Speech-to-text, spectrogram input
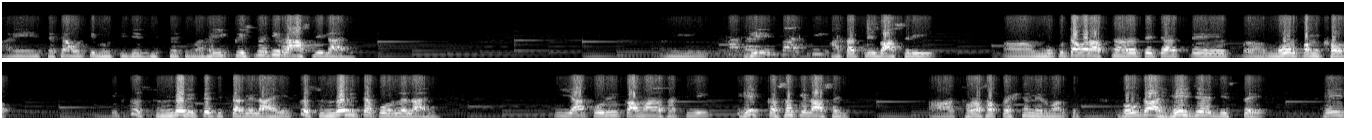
आणि त्याच्या अवतीभोवती जे दिसतंय तुम्हाला ही कृष्णाची रासलीला आहे. आणि हे हातातली बासरी मुकुटावर असणार त्याच्यात ते मोरपंख इतकं सुंदररित्या चितारलेलं आहे इतकं सुंदररित्या कोरलेलं आहे की या कोरीव कामासाठी हे कसं केलं असेल? हा थोडासा प्रश्न निर्माण होतो. बहुधा हे जे दिसतंय हे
